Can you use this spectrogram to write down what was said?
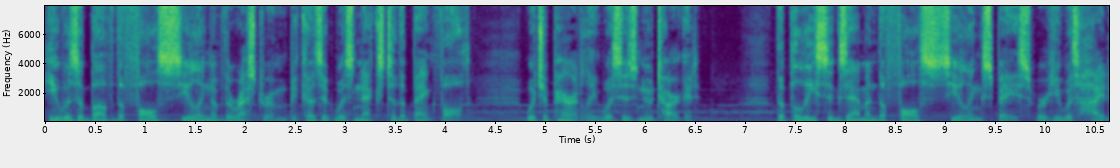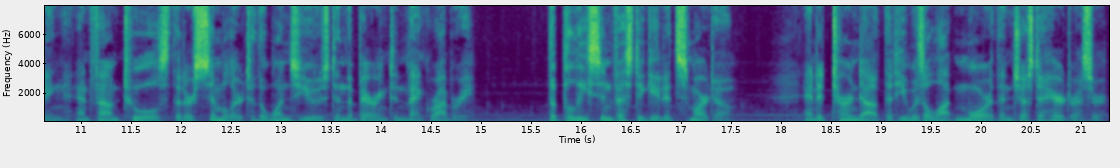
He was above the false ceiling of the restroom because it was next to the bank vault, which apparently was his new target. The police examined the false ceiling space where he was hiding and found tools that are similar to the ones used in the Barrington Bank robbery. The police investigated Smarto, and it turned out that he was a lot more than just a hairdresser.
